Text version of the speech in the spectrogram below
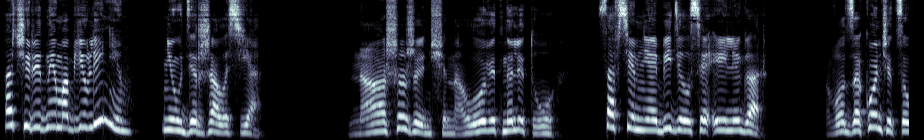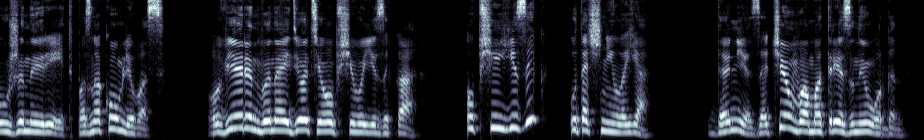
очередным объявлением? Не удержалась я. Наша женщина ловит на лету. Совсем не обиделся Эйлигар. Вот закончится у жены рейд, познакомлю вас. Уверен, вы найдете общего языка. Общий язык? Уточнила я. Да не, зачем вам отрезанный орган?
